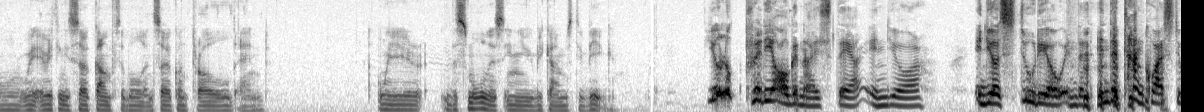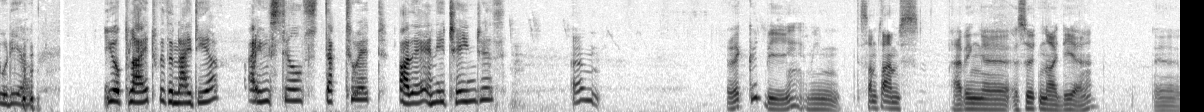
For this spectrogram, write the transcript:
Or where everything is so comfortable and so controlled, and where the smallness in you becomes too big. You look pretty organized there in your in your studio in the in the Tankwa studio. You applied with an idea. Are you still stuck to it? Are there any changes? Um, there could be. I mean, sometimes having a, a certain idea uh,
